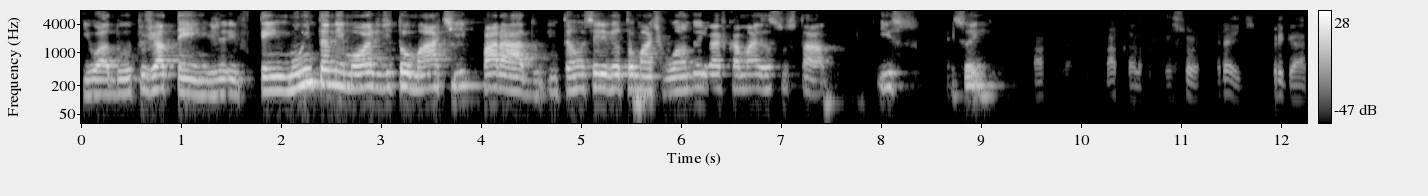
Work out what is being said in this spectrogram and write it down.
E o adulto já tem, tem muita memória de tomate parado. Então, se ele vê o tomate voando, ele vai ficar mais assustado. Isso, é isso aí. Bacana, bacana professor. Era isso. Obrigado.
